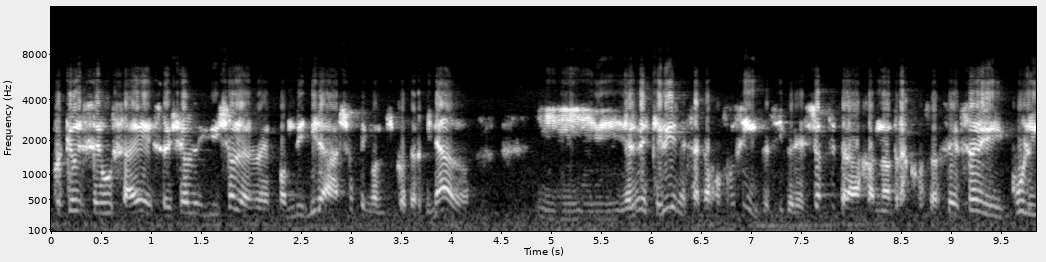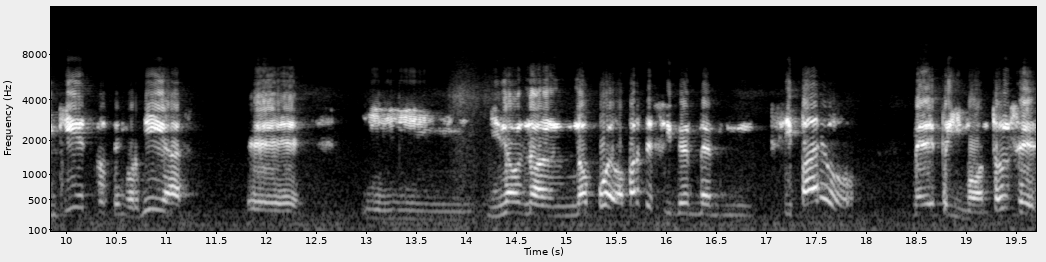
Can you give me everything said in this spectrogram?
porque hoy se usa eso. Y yo, le respondí, mira, yo tengo el disco terminado y el mes que viene sacamos un simple, si querés. Yo estoy trabajando en otras cosas, ¿eh? soy culo inquieto, tengo hormigas eh, y, y, no, no, no puedo. Aparte, si, me, si paro, me deprimo. Entonces,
